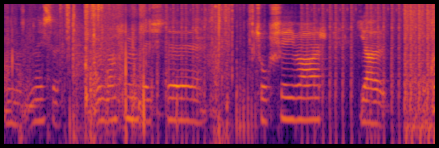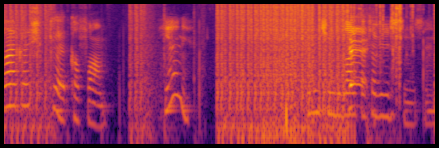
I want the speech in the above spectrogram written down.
Anladım neyse. Ondan sonra da işte çok şey var. Ya o kadar karışık ki kafam. Yani. Bunun için bir like Şey- atabilirsiniz yani.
